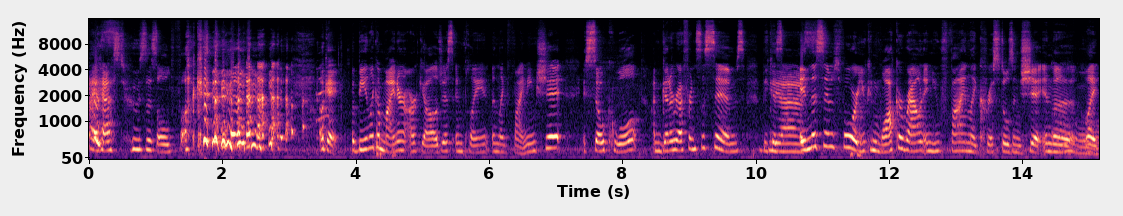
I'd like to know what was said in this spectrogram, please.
I asked, "Who's this old fuck?" okay, but being like a minor archaeologist and playing and like finding shit is so cool. I'm gonna reference The Sims because Yes. in The Sims 4 you can walk around and you find like crystals and shit in the Ooh. like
